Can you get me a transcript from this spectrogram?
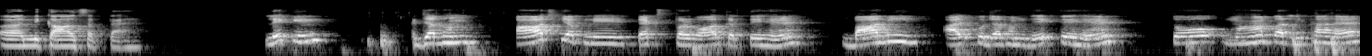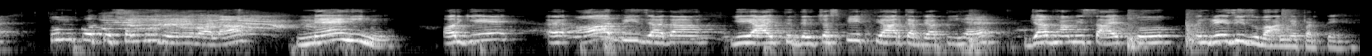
निकाल सकता है। लेकिन जब हम आज के अपने टेक्स्ट पर गौर करते हैं, बारहवीं आयत को जब हम देखते हैं तो वहाँ पर लिखा है, तुमको तसल्ली देने वाला मैं ही हूँ। और ये और भी ज़्यादा ये आयत दिलचस्पी इख्तियार कर जाती है जब हम इस आयत को अंग्रेज़ी ज़ुबान में पढ़ते हैं।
